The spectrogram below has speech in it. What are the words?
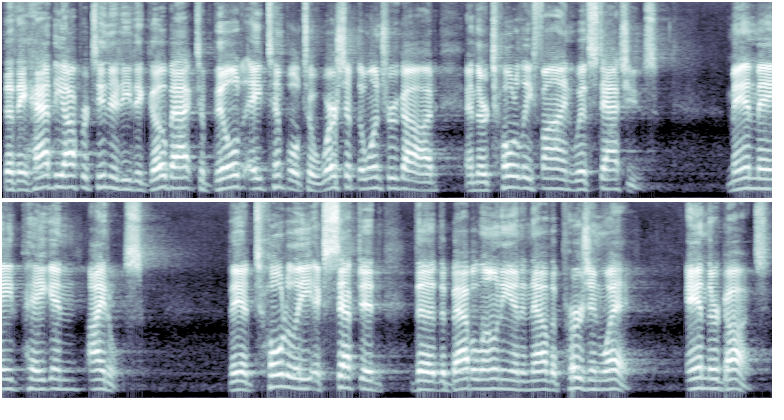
that they had the opportunity to go back to build a temple to worship the one true God, and they're totally fine with statues, man made pagan idols. They had totally accepted the, the Babylonian and now the Persian way and their gods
